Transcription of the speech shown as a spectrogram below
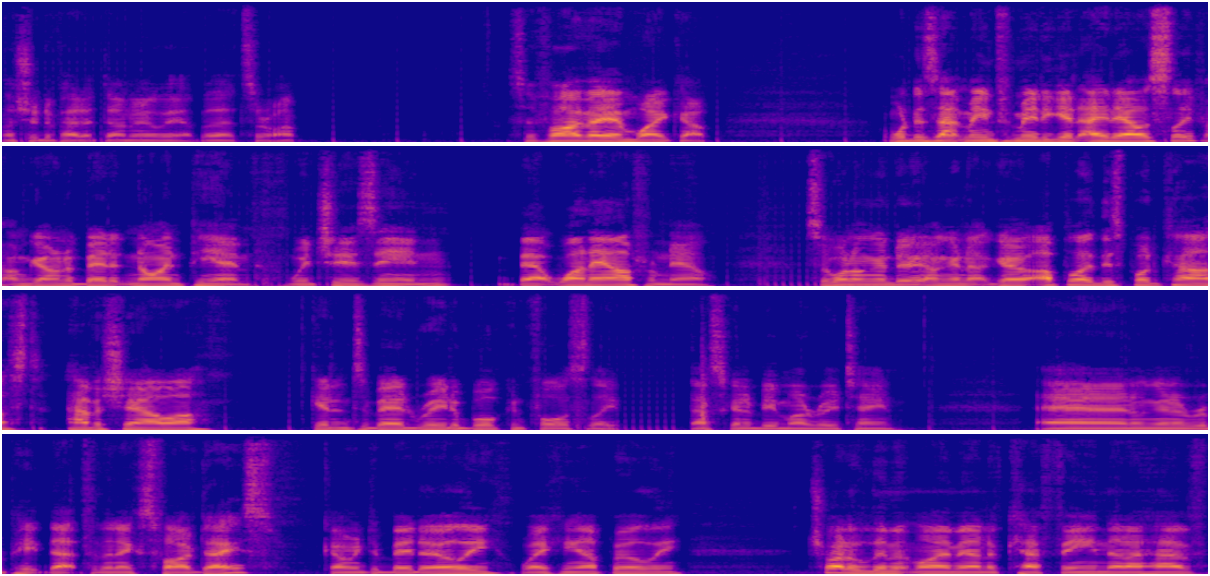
I should have had it done earlier, but that's alright. So 5 a.m. wake up. What does that mean for me to get eight hours sleep? I'm going to bed at 9 p.m., which is in about one hour from now. So what I'm going to do, I'm going to go upload this podcast, have a shower, get into bed, read a book, and fall asleep. That's going to be my routine. And I'm going to repeat that for the next five days. Going to bed early, waking up early, try to limit my amount of caffeine that I have.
